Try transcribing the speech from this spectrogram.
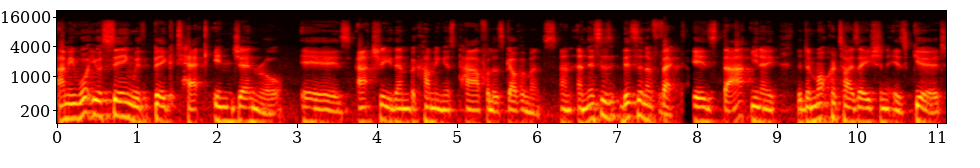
I mean, what you're seeing with big tech in general is actually them becoming as powerful as governments, and and this is this in effect is that you know the democratization is good,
